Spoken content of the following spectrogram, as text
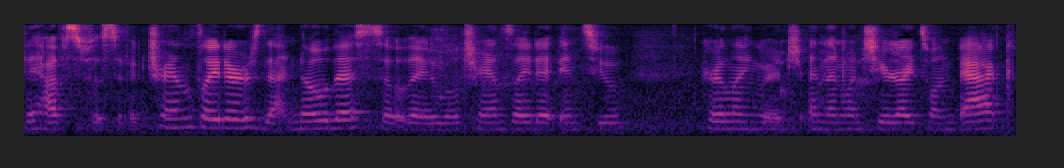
they have specific translators that know this, so they will translate it into her language. And then when she writes one back,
